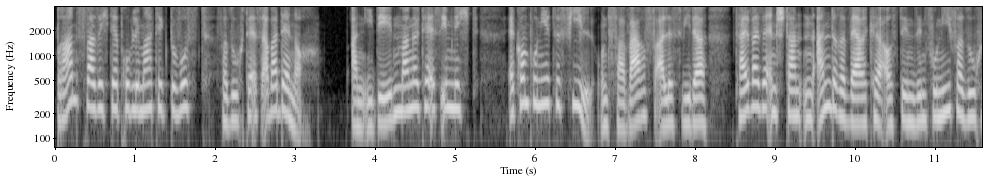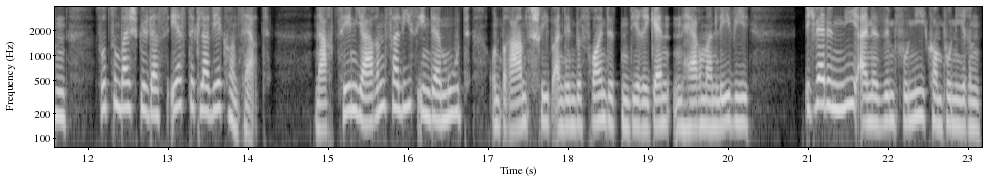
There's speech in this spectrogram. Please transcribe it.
Brahms war sich der Problematik bewusst, versuchte es aber dennoch. An Ideen mangelte es ihm nicht, er komponierte viel und verwarf alles wieder, teilweise entstanden andere Werke aus den Sinfonieversuchen, so zum Beispiel das erste Klavierkonzert. Nach zehn Jahren verließ ihn der Mut und Brahms schrieb an den befreundeten Dirigenten Hermann Levi Ich werde nie eine Symphonie komponieren.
